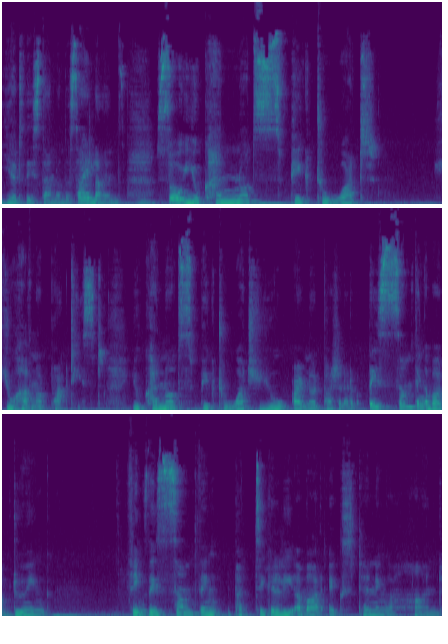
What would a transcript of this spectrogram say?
yet they stand on the sidelines. Mm. So you cannot speak to what you have not practiced. You cannot speak to what you are not passionate about. There's something about doing things. There's something particularly about extending a hand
